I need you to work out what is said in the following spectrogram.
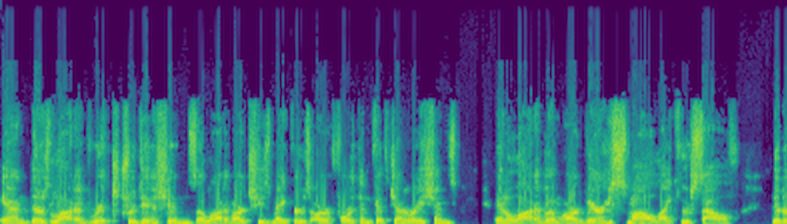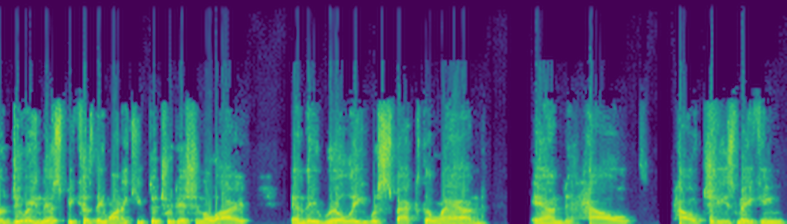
And there's a lot of rich traditions. A lot of our cheesemakers are fourth and fifth generations, and a lot of them are very small, like yourself, that are doing this because they want to keep the tradition alive and they really respect the land and how how cheese making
